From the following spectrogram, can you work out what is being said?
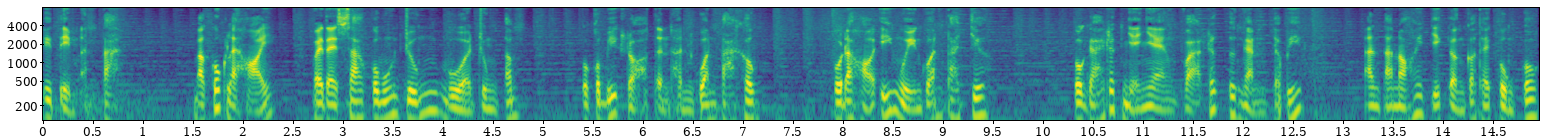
đi tìm anh ta. Bà Cúc lại hỏi, vậy tại sao cô muốn trúng bùa trùng tâm? Cô có biết rõ tình hình của anh ta không? Cô đã hỏi ý nguyện của anh ta chưa? Cô gái rất nhẹ nhàng và rất ưng ngạnh cho biết. Anh ta nói chỉ cần có thể cùng cô,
